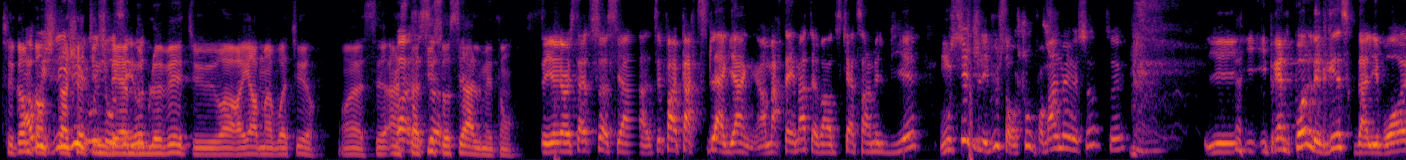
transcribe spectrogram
C'est comme ah quand tu achètes une BMW, tu regardes ma voiture. Ouais, c'est un statut social, mettons. C'est un statut social. Tu sais, faire partie de la gang. En Martin Matt a vendu 400 000 billets. Moi aussi, je l'ai vu son show. Faut mal même ça. Tu sais. ils, ils, prennent pas le risque d'aller voir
